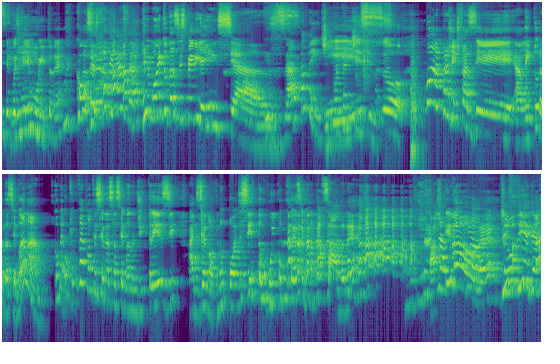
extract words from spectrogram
E depois rir muito, né? Com certeza. Rir muito das experiências. Exatamente. Importantíssimas. Isso. Bora pra gente fazer a leitura da semana? Como é- o que que vai acontecer nessa semana de 13 a 19? Não pode ser tão ruim como foi a semana passada, né? Acho Já que tá não, aqui, ó. né? Desliga.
